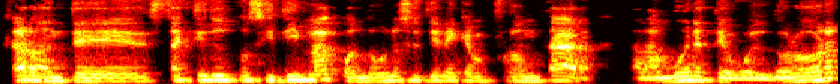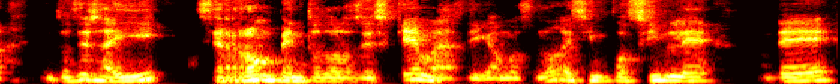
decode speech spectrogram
claro, ante esta actitud positiva, cuando uno se tiene que enfrentar a la muerte o el dolor, entonces ahí se rompen todos los esquemas, digamos, ¿no? Es imposible de,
